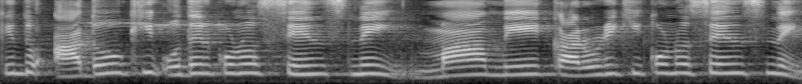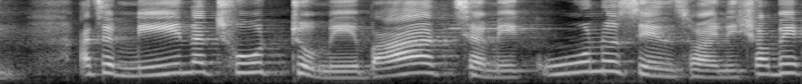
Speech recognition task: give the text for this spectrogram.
কিন্তু আদৌ কি ওদের কোনো সেন্স নেই? মা, মেয়ে, কারোরই কি কোনো সেন্স নেই? আচ্ছা মেয়ে না ছোট্ট মেয়ে, বাচ্চা মেয়ে, কোনো সেন্স হয়নি। সবে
